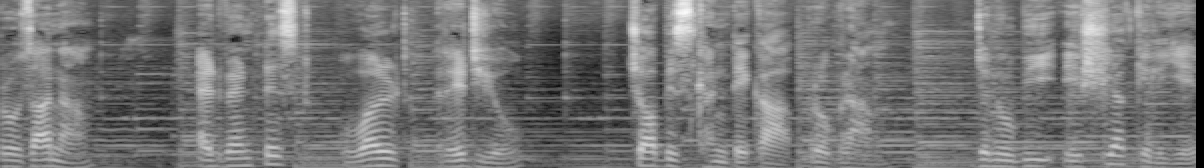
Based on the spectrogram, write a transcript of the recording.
روزانہ ایڈوینٹسٹ ورلڈ ریڈیو چوبیس گھنٹے کا پروگرام جنوبی ایشیا کے لیے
